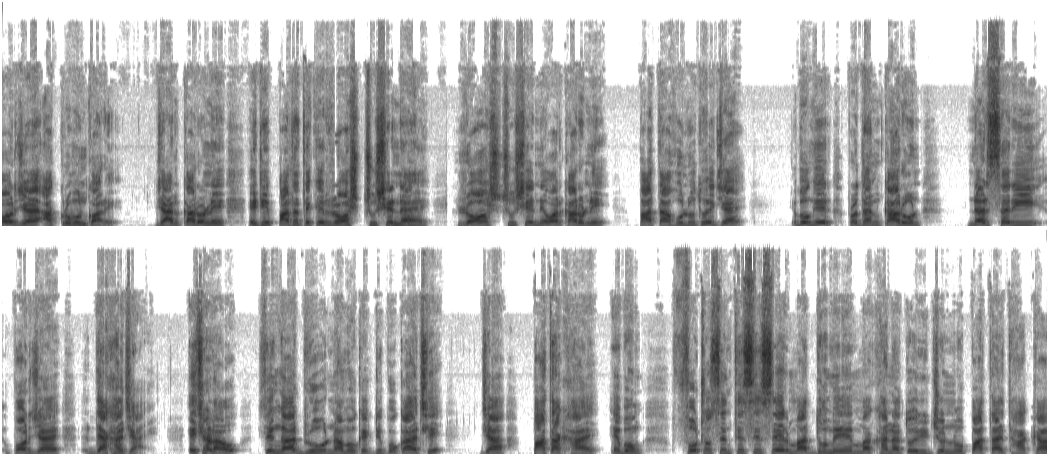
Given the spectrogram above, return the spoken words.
পর্যায়ে আক্রমণ করে, যার কারণে এটি পাতা থেকে রস চুষে নেয়। রস চুষে নেওয়ার কারণে পাতা হলুদ হয়ে যায় এবং এর প্রধান কারণ নার্সারি পর্যায়ে দেখা যায়। এছাড়াও সিঙ্গার ভ্রু নামক একটি পোকা আছে, যা পাতা খায় এবং ফটোসিনথেসিসের মাধ্যমে মাখানা তৈরির জন্য পাতায় থাকা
